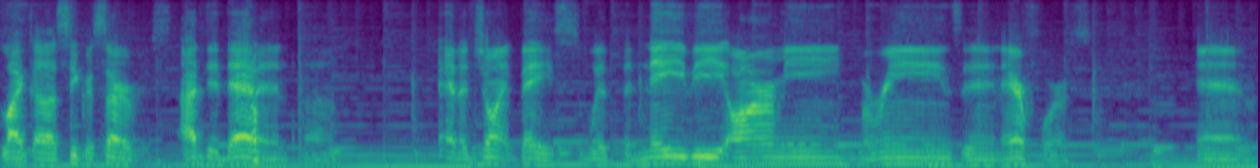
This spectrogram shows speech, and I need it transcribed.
like a uh, Secret Service. I did that in um, at a joint base with the Navy, Army, Marines, and Air Force. And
